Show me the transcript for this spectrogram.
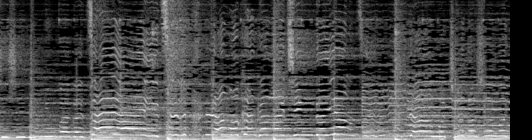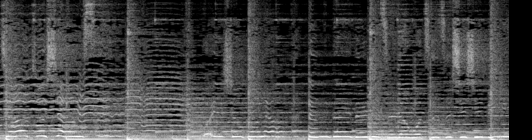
谢谢、明明白白再爱一次，让我看看爱情的样子，让我知道什么叫做相思。我已受够了等待的日子，让我仔仔细细、明明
